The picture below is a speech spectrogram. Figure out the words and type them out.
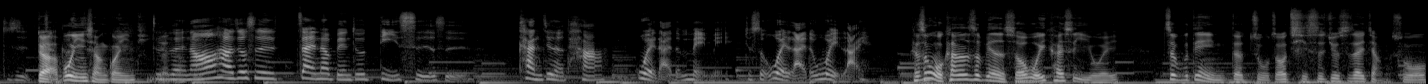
就是对啊，不影响观影体验，对不对？然后他就是在那边就第一次就是看见了他未来的妹妹，就是未来的未来。可是我看到这边的时候，我一开始以为。这部电影的主轴其实就是在讲说，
